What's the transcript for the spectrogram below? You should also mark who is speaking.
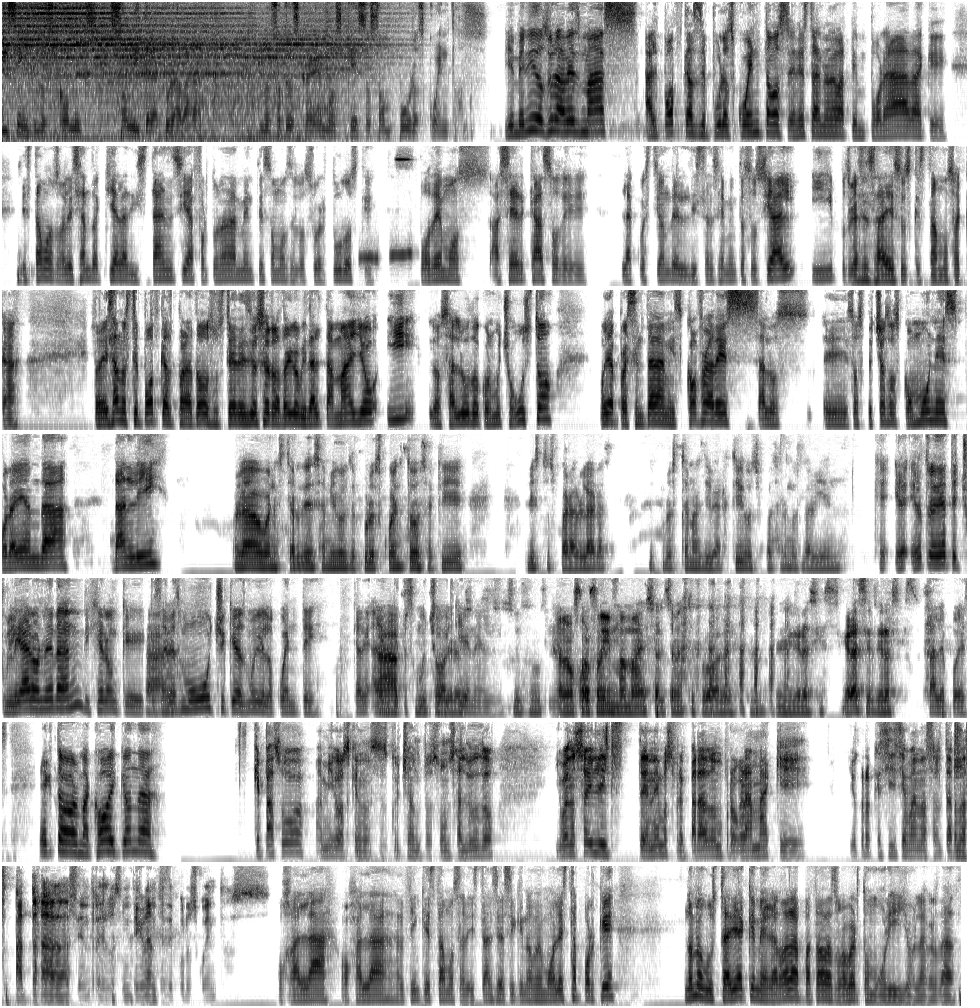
Speaker 1: Dicen que los cómics son literatura barata. Nosotros creemos que esos son puros cuentos.
Speaker 2: Bienvenidos una vez más al podcast de Puros Cuentos en esta nueva temporada que estamos realizando aquí a la distancia. Afortunadamente somos de los suertudos que podemos hacer caso de la cuestión del distanciamiento social y pues gracias a eso es que estamos acá realizando este podcast para todos ustedes. Yo soy Rodrigo Vidal Tamayo y los saludo con mucho gusto. Voy a presentar a mis cofrades, a los eh, sospechosos comunes. Por ahí anda Dan Lee.
Speaker 3: Hola, buenas tardes amigos de Puros Cuentos, aquí listos para hablar de puros temas divertidos y pasárnosla bien.
Speaker 2: Que el, el otro día te chulearon, ¿eh, Dan? Dijeron que, que
Speaker 3: Ah.
Speaker 2: sabías mucho y que eras muy elocuente. Que alguien, alguien
Speaker 3: Ah,
Speaker 2: que te
Speaker 3: pues,
Speaker 2: escuchó aquí en el...
Speaker 3: Sí, sí.
Speaker 2: en
Speaker 3: A lo mejor fue mi mamá, es altamente probable. eh, gracias, gracias, gracias.
Speaker 2: Sale pues. Héctor McCoy, ¿qué onda?
Speaker 4: ¿Qué pasó, amigos que nos escuchan? Pues un saludo. Y bueno, hoy les tenemos preparado un programa que yo creo que sí se van a saltar las patadas entre los integrantes de Puros Cuentos.
Speaker 2: Ojalá, ojalá. Al fin que estamos a distancia, así que no me molesta porque no me gustaría que me agarrara patadas Roberto Murillo, la verdad.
